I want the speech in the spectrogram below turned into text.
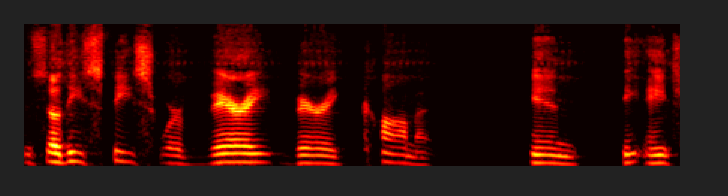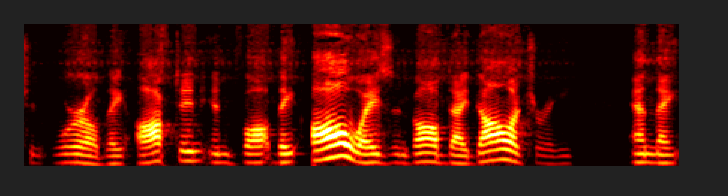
And so these feasts were very, very common in the ancient world. They often involved, they always involved idolatry, and they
